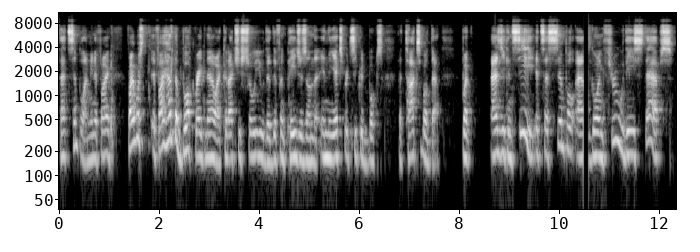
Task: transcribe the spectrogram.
that simple. I mean if I if I was if I had the book right now I could actually show you the different pages on the in the expert secret books that talks about that. But as you can see it's as simple as going through these steps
